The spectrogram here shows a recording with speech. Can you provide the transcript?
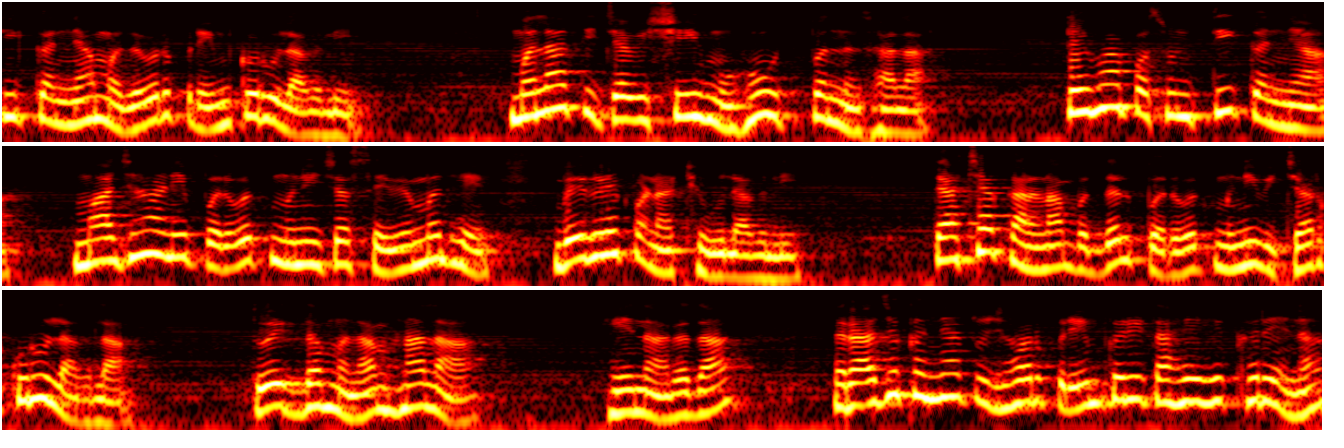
ती कन्या माझ्यावर प्रेम करू लागली. मला तिच्याविषयी मोह उत्पन्न झाला. तेव्हापासून ती कन्या माझ्या आणि पर्वतमुनीच्या सेवेमध्ये वेगळेपणा ठेवू लागली. त्याच्या कारणाबद्दल पर्वतमुनी विचार करू लागला. तो एकदा मला म्हणाला हे नारदा राजकन्या तुझ्यावर प्रेम करीत आहे हे खरे ना?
